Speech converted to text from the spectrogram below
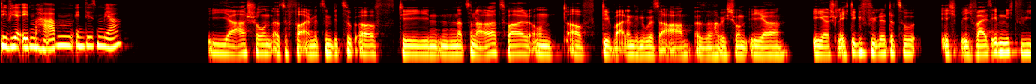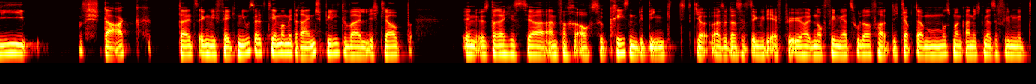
die wir eben haben in diesem Jahr? Ja, schon. Also vor allem jetzt in Bezug auf die Nationalratswahl und auf die Wahl in den USA. Also habe ich schon eher, eher schlechte Gefühle dazu. Ich, ich weiß eben nicht, wie stark da jetzt irgendwie Fake News als Thema mit reinspielt, weil ich glaube, in Österreich ist ja einfach auch so krisenbedingt, also dass jetzt irgendwie die FPÖ halt noch viel mehr Zulauf hat. Ich glaube, da muss man gar nicht mehr so viel mit,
